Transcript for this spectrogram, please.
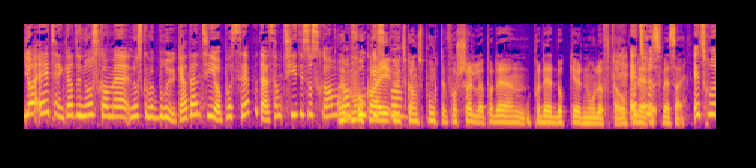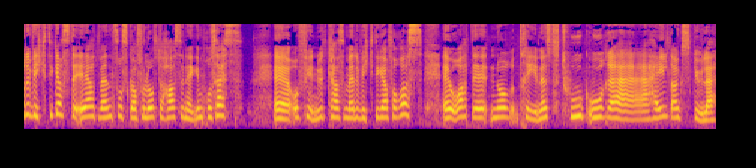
Ja, jeg tenker at nå skal vi, nå skal vi bruke den tida på å se på det. Samtidig så skal vi ha fokus på Hva er utgangspunktet forskjellet på det, på det dere nå løfter, og på jeg det tror, SV sier? Jeg tror det viktigste er at Venstre skal få lov til å ha sin egen prosess. Eh, og finne ut hva som er det viktige for oss. Eh, og at det, når Trine tok ordet heldagsskole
